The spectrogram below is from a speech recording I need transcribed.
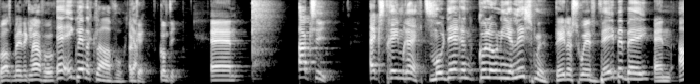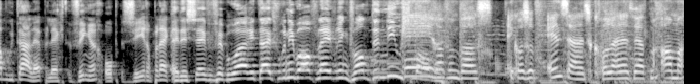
Bas, ben je er klaar voor? Eh, ik ben er klaar voor. Ja. Oké, komt-ie. En actie. Extreem rechts. Modern kolonialisme. Taylor Swift. BBB. En Abu Taleb legt vinger op zere plek. Het is 7 februari, tijd voor een nieuwe aflevering van De Nieuwsman. Hey Raf en Bas, ik was op Insta aan het scrollen en het werd me allemaal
